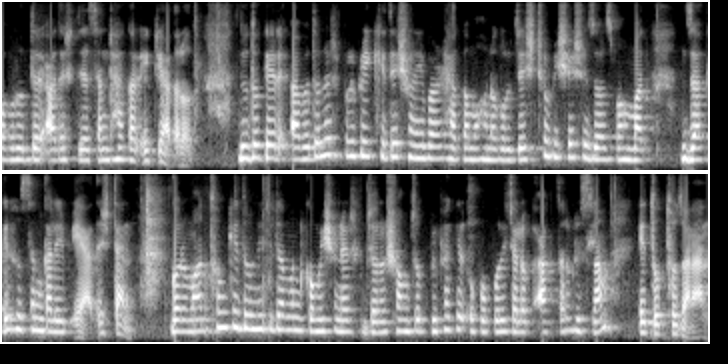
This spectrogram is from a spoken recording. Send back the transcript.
অবরোধের আদেশ দিয়েছেন ঢাকার একটি আদালত। দুদকের আবেদনের পরিপ্রেক্ষিতে শনিবার ঢাকা মহানগর জ্যেষ্ঠ বিশেষ জজ মোহাম্মদ জাকির হোসেন গালিব এই আদেশ দেন। গণমাধ্যমকে দুর্নীতি দমন কমিশনের জনসংযোগ বিভাগের উপপরিচালক আক্তারুল ইসলাম এ তথ্য জানান।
